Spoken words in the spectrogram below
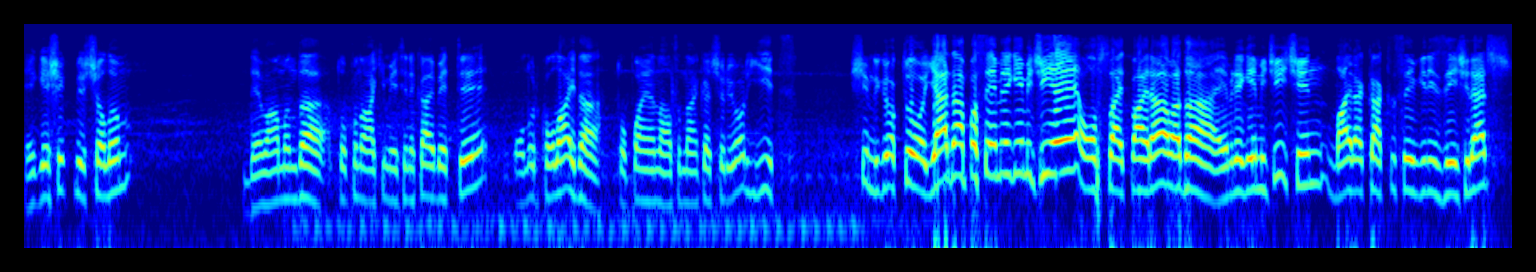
Ege şık bir çalım. Devamında topun hakimiyetini kaybetti. Onur Kolay da topu ayağının altından kaçırıyor. Yiğit. Şimdi Göktuğ. Yerden pası Emre Gemici'ye. Offside bayrağı havada. Emre Gemici için bayrak kalktı sevgili izleyiciler.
